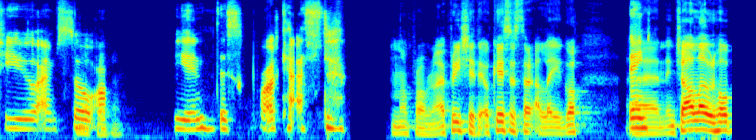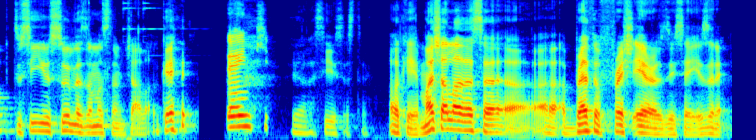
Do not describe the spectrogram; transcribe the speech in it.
to you. I'm so no honored to be in this broadcast. No problem. I appreciate it. Okay sister i'll let you go thank and inshallah we hope to see you soon as a muslim inshallah okay thank you yeah, see you, sister. Okay, mashallah, that's a, a breath of fresh air, as they say, isn't it?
